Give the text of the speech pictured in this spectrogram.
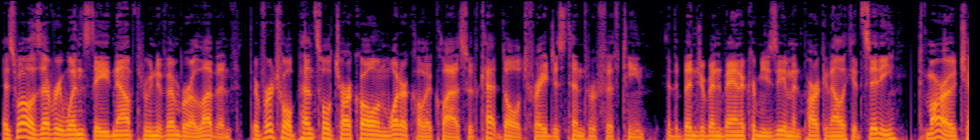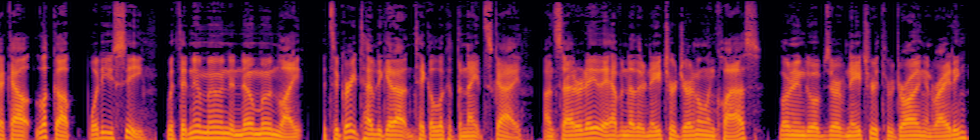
as well as every Wednesday now through November 11th, their virtual pencil, charcoal, and watercolor class with Kat Dolch for ages 10 through 15. At the Benjamin Banneker Museum and Park in Ellicott City, tomorrow check out Look Up, What Do You See? With the new moon and no moonlight, it's a great time to get out and take a look at the night sky. On Saturday, they have another nature journaling class, learning to observe nature through drawing and writing,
